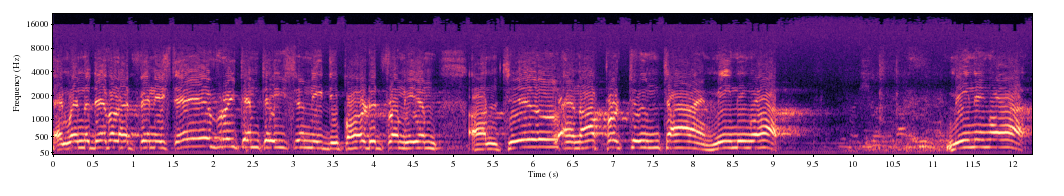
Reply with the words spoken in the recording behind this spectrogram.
And when the devil had finished every temptation, he departed from him until an opportune time. Meaning what? Meaning what?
